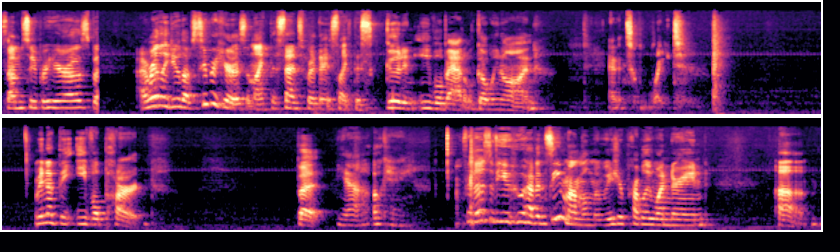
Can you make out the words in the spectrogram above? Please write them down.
some superheroes, but I really do love superheroes in like the sense where there's like this good and evil battle going on. And it's great. I mean, not the evil part, but yeah, okay. For those of you who haven't seen Marvel movies, you're probably wondering, um,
